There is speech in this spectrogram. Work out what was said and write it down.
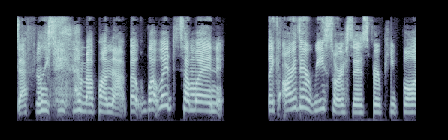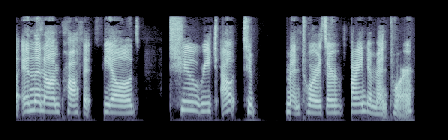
definitely take them up on that. But what would someone like, are there resources for people in the nonprofit field to reach out to mentors or find a mentor?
